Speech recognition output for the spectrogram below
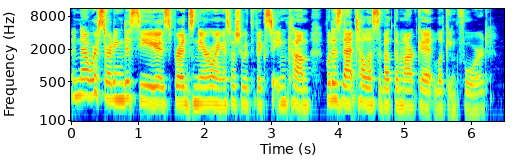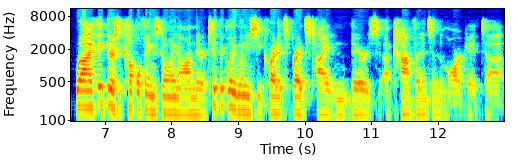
And now we're starting to see spreads narrowing, especially with fixed income. What does that tell us about the market looking forward? Well, I think there's a couple things going on there. Typically, when you see credit spreads tighten, there's a confidence in the market. Uh,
